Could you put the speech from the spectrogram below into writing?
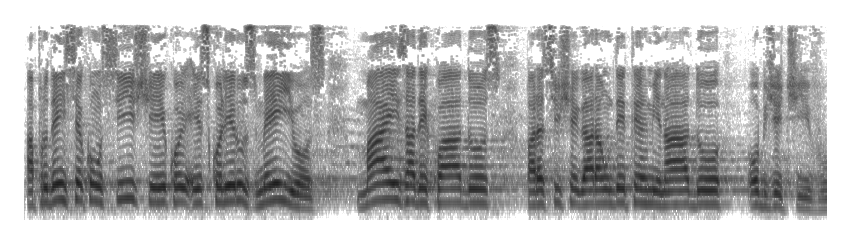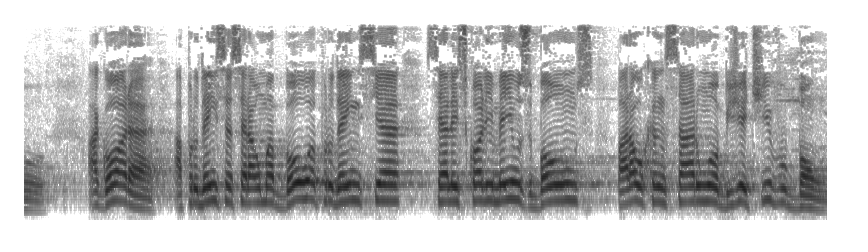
A prudência consiste em escolher os meios mais adequados para se chegar a um determinado objetivo. Agora, a prudência será uma boa prudência se ela escolhe meios bons para alcançar um objetivo bom.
